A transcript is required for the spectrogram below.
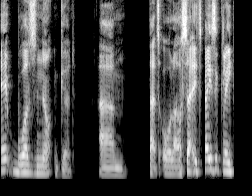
It was not good. Um, that's all I'll say. It's basically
